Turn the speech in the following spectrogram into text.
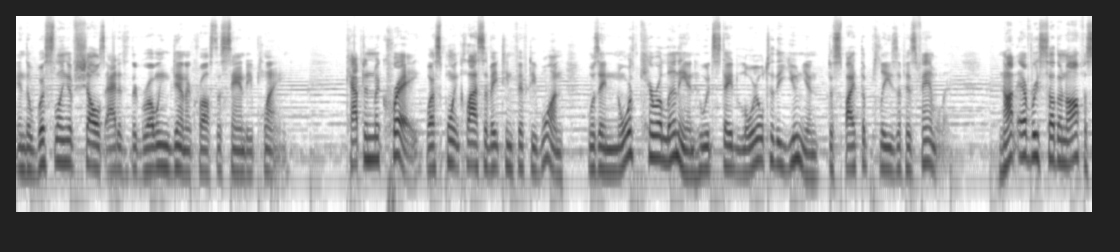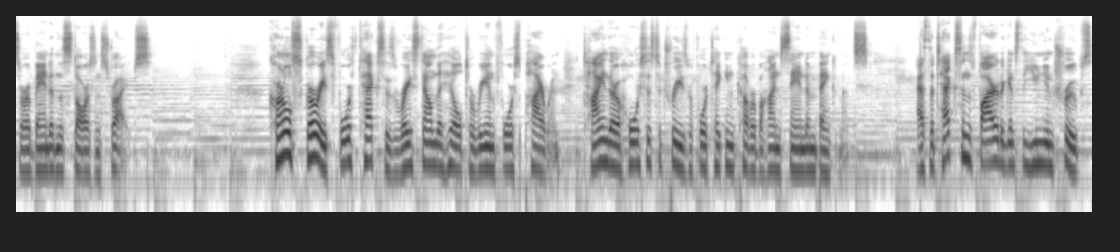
and the whistling of shells added to the growing din across the sandy plain. Captain McRae, West Point class of 1851, was a North Carolinian who had stayed loyal to the Union despite the pleas of his family. Not every Southern officer abandoned the Stars and Stripes. Colonel Scurry's 4th Texas raced down the hill to reinforce Pyron, tying their horses to trees before taking cover behind sand embankments. As the Texans fired against the Union troops,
